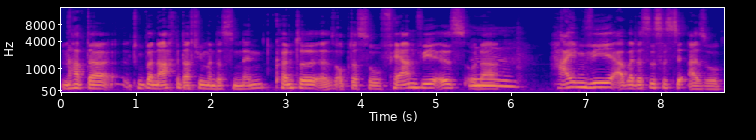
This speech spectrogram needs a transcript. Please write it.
und habe da drüber nachgedacht, wie man das nennen könnte, also ob das so Fernweh ist oder mhm. Heimweh, aber das ist es also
